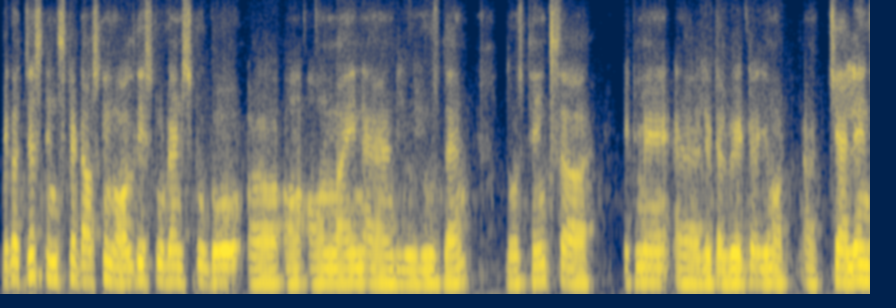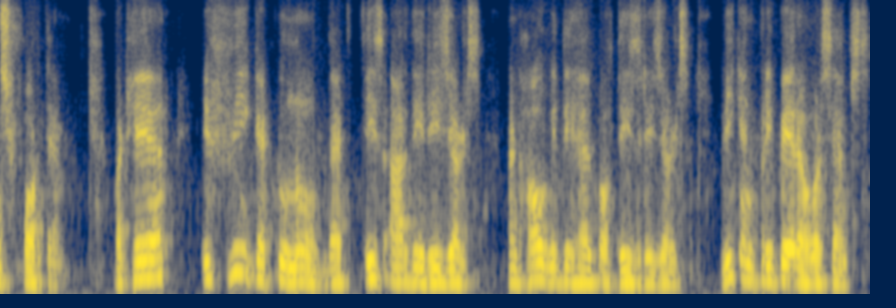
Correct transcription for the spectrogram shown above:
Because just instead asking all the students to go uh, online and you use them, those things, uh, it may a little bit, you know, challenge for them. But here, if we get to know that these are the results and how with the help of these results, we can prepare ourselves,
